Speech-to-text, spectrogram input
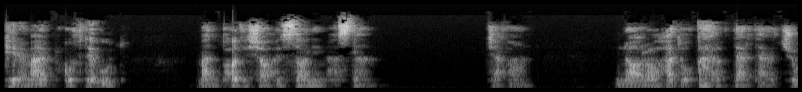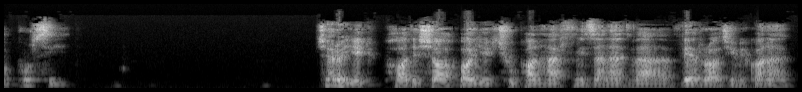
پیرمرد گفته بود من پادشاه سالیم هستم. جوان ناراحت و غرق در تعجب پرسید چرا یک پادشاه با یک چوپان حرف می‌زند و وراجی می کند؟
